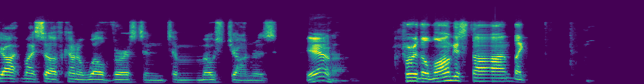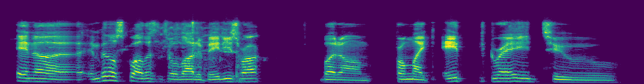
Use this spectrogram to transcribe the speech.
got myself kind of well versed into most genres Yeah. for the longest time, like in uh in middle school, I listened to a lot of 80s rock, but um from like eighth grade to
